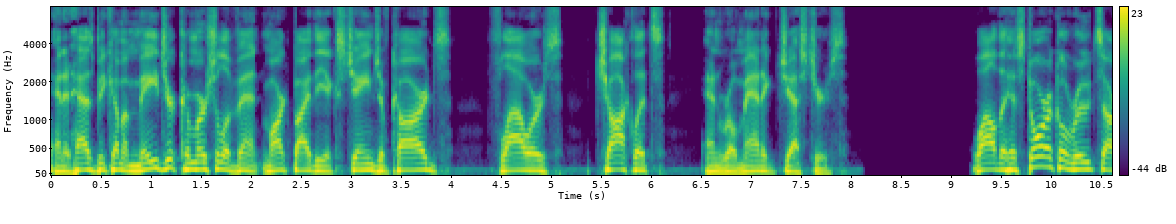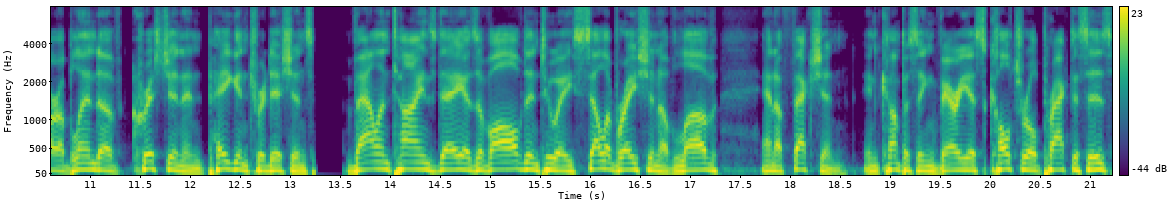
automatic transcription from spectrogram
and it has become a major commercial event marked by the exchange of cards, flowers, chocolates, and romantic gestures. While the historical roots are a blend of Christian and pagan traditions, Valentine's Day has evolved into a celebration of love and affection, encompassing various cultural practices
